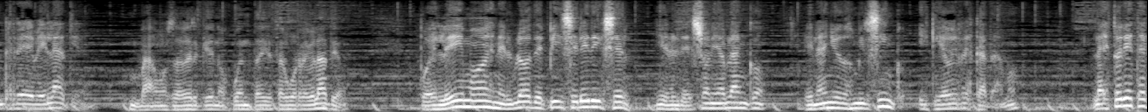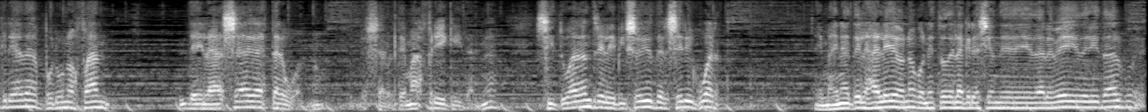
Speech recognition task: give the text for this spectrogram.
Revelation. Vamos a ver qué nos cuenta ahí Star Wars Revelation. Pues leímos en el blog de Pixel y Dixel y el de Sonia Blanco en año 2005 y que hoy rescatamos. La historia está creada por unos fans de la saga Star Wars, ¿no? O sea, el tema friki y tal, ¿no? Situado entre el episodio tercero y cuarto. Imagínate el jaleo, ¿no? Con esto de la creación de Darth Vader y tal, pues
